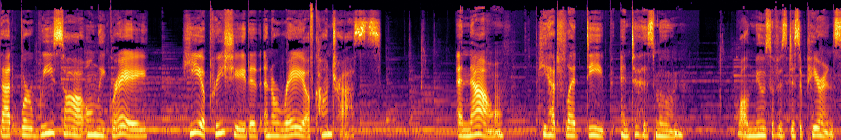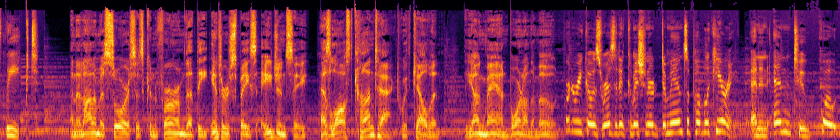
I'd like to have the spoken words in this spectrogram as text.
That where we saw only gray, he appreciated an array of contrasts. And now, he had fled deep into his moon, while news of his disappearance leaked. An anonymous source has confirmed that the Interspace Agency has lost contact with Kelvin, the young man born on the moon. Puerto Rico's resident commissioner demands a public hearing and an end to, quote,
